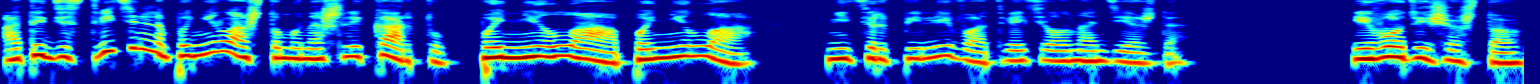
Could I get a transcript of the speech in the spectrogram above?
А ты действительно поняла, что мы нашли карту?» «Поняла, поняла», — нетерпеливо ответила Надежда. «И вот еще что.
